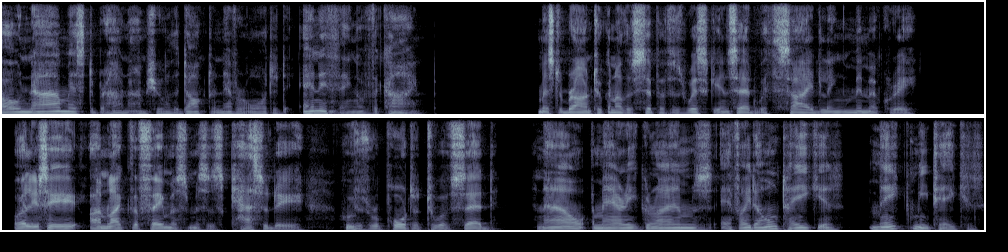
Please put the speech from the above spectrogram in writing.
Oh, now, Mr. Browne, I'm sure the doctor never ordered anything of the kind. Mr. Browne took another sip of his whisky and said with sidling mimicry, Well, you see, I'm like the famous Mrs. Cassidy, who's reported to have said, Now, Mary Grimes, if I don't take it, make me take it,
